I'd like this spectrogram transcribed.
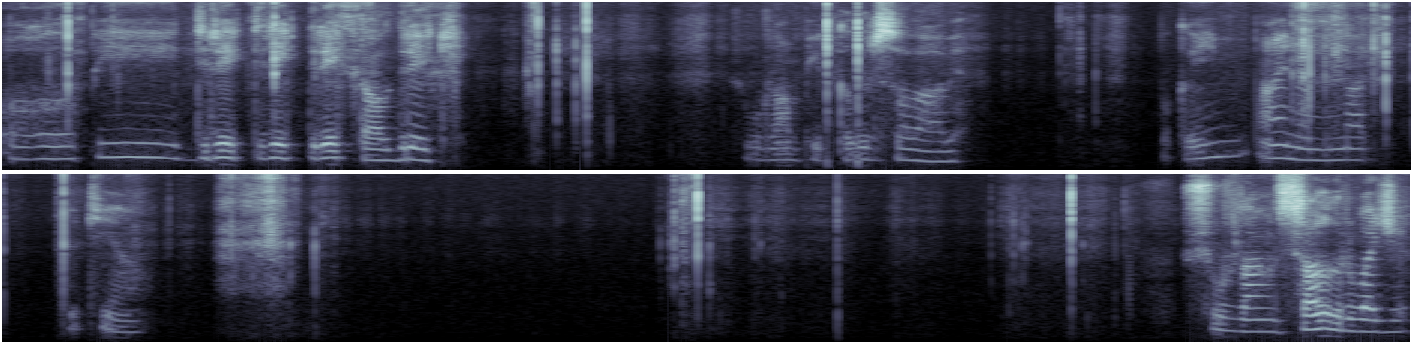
Abi direkt direkt direkt al direkt. Şuradan pek kalırsa al abi. Bakayım. Aynen bunlar kötü ya. Şuradan sal hırbacı.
